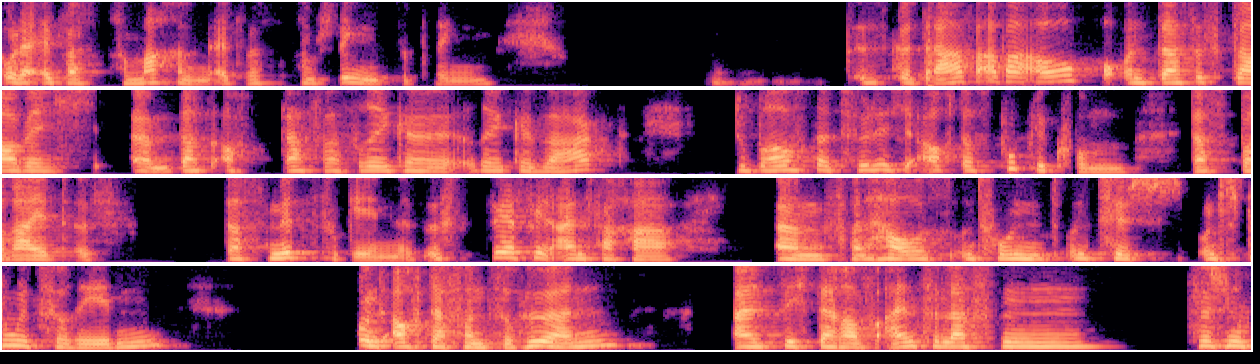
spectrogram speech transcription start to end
oder etwas zu machen, etwas zum Schwingen zu bringen es bedarf aber auch, und das ist, glaube ich, ähm, das auch das, was Reke, Reke sagt, du brauchst natürlich auch das Publikum, das bereit ist, das mitzugehen. Es ist sehr viel einfacher, ähm, von Haus und Hund und Tisch und Stuhl zu reden. und auch davon zu hören, als sich darauf einzulassen, zwischen,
